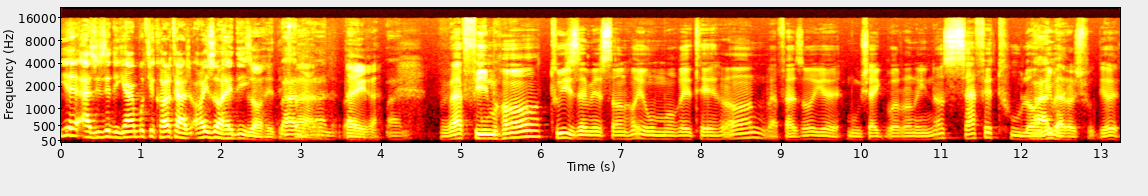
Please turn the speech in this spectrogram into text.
یه عزیز دیگه هم بود که کار ترج آقای زاهدی. زاهدی. بله بله, بله. دقیقا. بله. و فیلم ها توی زمستان های اون موقع تهران و فضای موشک باران و اینا صف طولانی بله. براش بود یاد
